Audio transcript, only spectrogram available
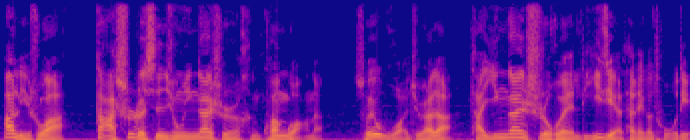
按理说啊，大师的心胸应该是很宽广的，所以我觉得他应该是会理解他这个徒弟。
